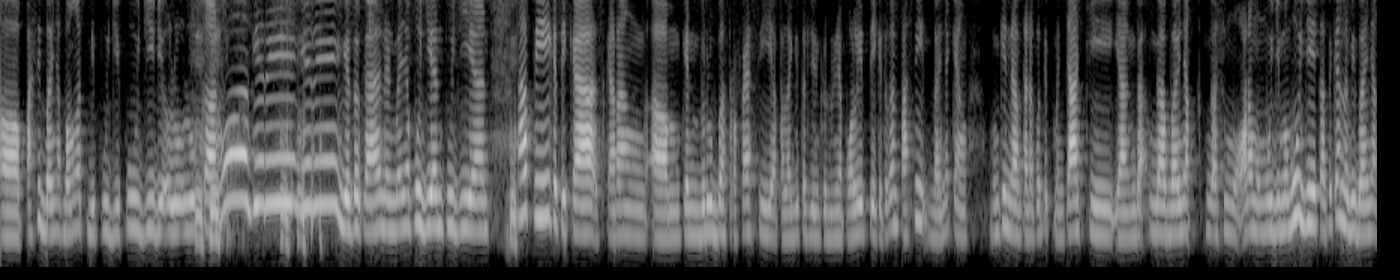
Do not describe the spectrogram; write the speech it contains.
uh, pasti banyak banget dipuji-puji dielu-elukan wah giring giring gitu kan. Dan banyak pujian-pujian. Tapi ketika sekarang uh, mungkin berubah profesi apalagi terjun ke dunia politik itu kan pasti banyak yang mungkin dalam tanda kutip mencaci. Yang nggak nggak banyak nggak semua orang memuji-memuji. Tapi kan lebih banyak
